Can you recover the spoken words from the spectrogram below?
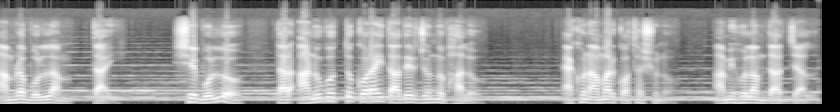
আমরা বললাম, তাই। সে বলল, তার আনুগত্য করাই তাদের জন্য ভালো। এখন আমার কথা শুনো, আমি হলাম দাজ্জাল।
